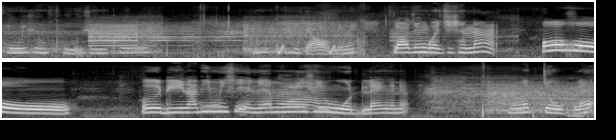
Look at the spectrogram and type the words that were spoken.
พูชมพูชมพูอืมจะออกไหมรอจนกว่าจะชนะ โอ้โห เออดีนะที่ไม่ใช่อันเนี้ยมันไม่ใช่หูดแรงอันเนี้ยมันก็จบแล้ว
